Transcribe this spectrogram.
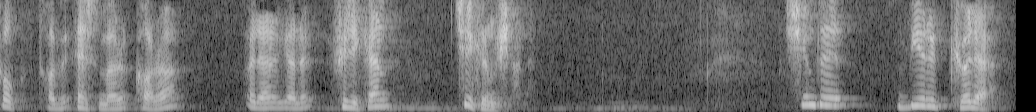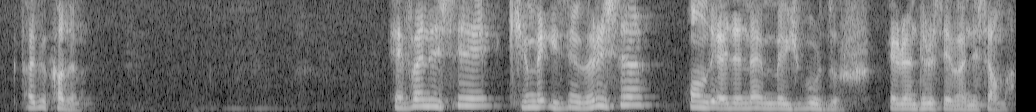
çok tabi esmer, kara, öyle yani fiziken çekilmiş yani. Şimdi bir köle, tabi kadın, efendisi kime izin verirse onunla evlenmeye mecburdur. Evlendirirse efendisi ama.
